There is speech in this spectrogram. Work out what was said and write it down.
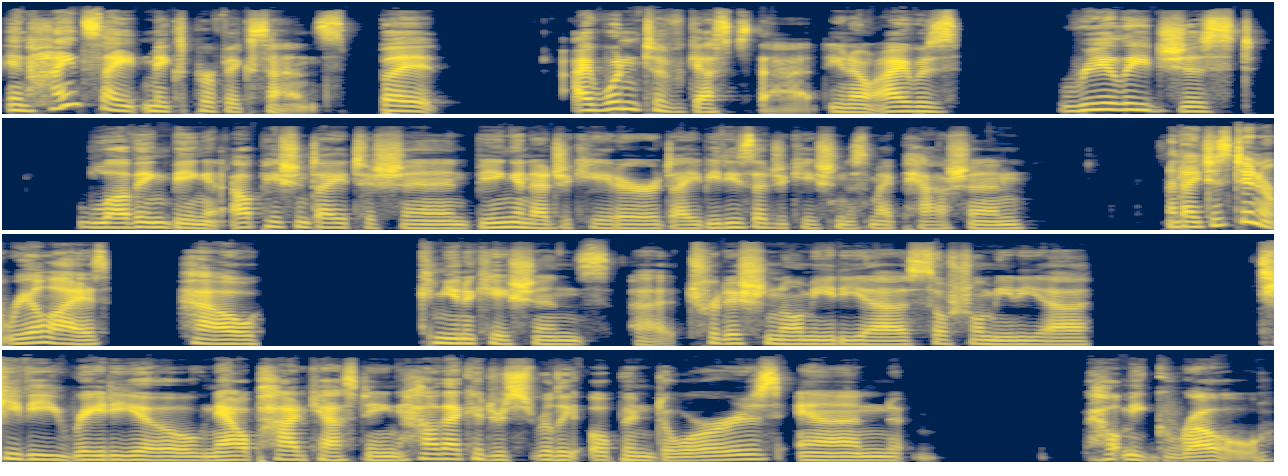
in hindsight makes perfect sense. But I wouldn't have guessed that. You know, I was really just loving being an outpatient dietitian, being an educator. Diabetes education is my passion. And I just didn't realize how communications, uh, traditional media, social media, TV, radio, now podcasting, how that could just really open doors and help me grow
